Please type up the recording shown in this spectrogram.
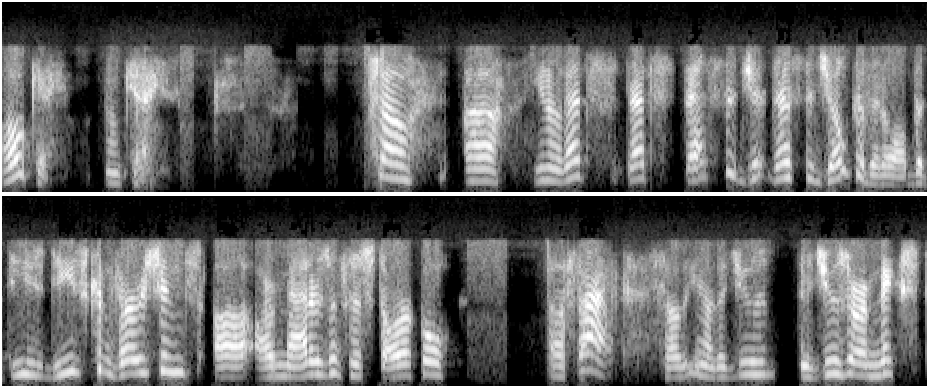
Okay. Okay. So, uh, you know, that's that's that's the that's the joke of it all. But these these conversions uh, are matters of historical uh, fact. So, you know, the Jews the Jews are a mixed.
